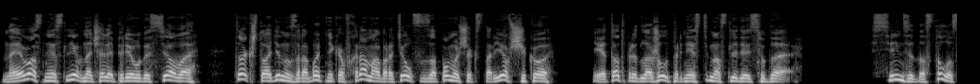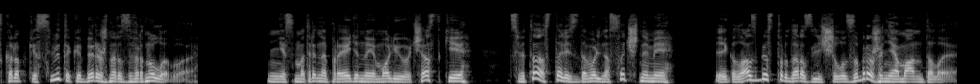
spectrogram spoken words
но его снесли в начале периода Сёва, так что один из работников храма обратился за помощью к старьёвщику, и тот предложил принести наследие сюда. Синзи достал из коробки свиток и бережно развернул его. Несмотря на проеденные молью участки, цвета остались довольно сочными, и глаз без труда различил изображение мандалы.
